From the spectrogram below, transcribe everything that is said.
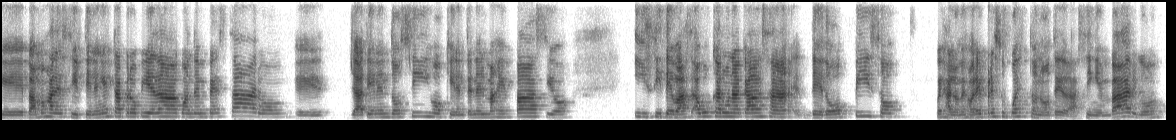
que, vamos a decir, tienen esta propiedad cuando empezaron, eh, ya tienen dos hijos, quieren tener más espacio. Y si te vas a buscar una casa de dos pisos, pues a lo mejor el presupuesto no te da. Sin embargo,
